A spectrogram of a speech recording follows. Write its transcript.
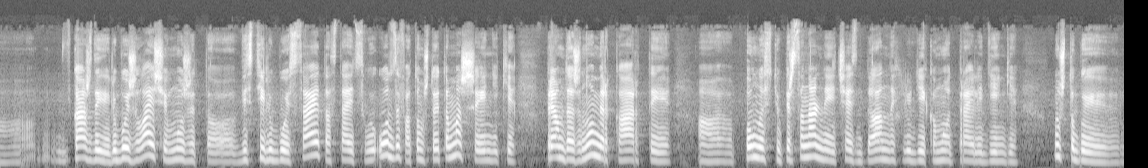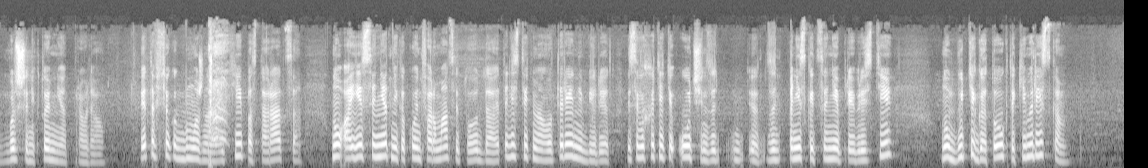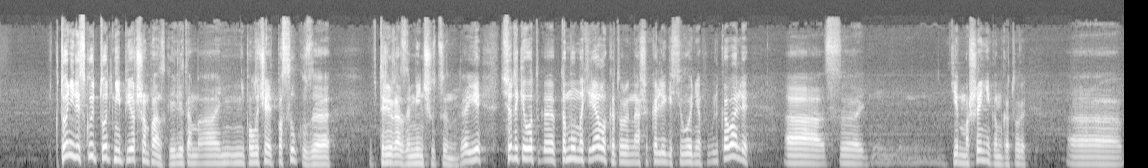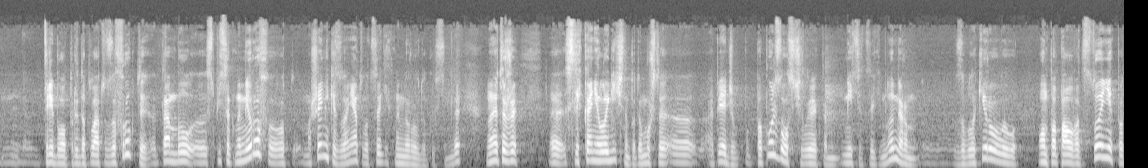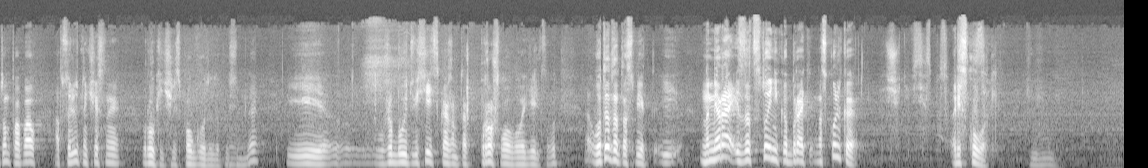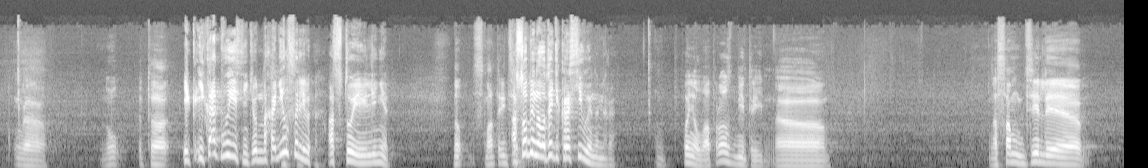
каждый, любой желающий может а, ввести любой сайт, оставить свой отзыв о том, что это мошенники, прям даже номер карты, а, полностью персональная часть данных людей, кому отправили деньги, ну, чтобы больше никто им не отправлял. Это все как бы можно найти, постараться. Ну, а если нет никакой информации, то да, это действительно лотерейный билет. Если вы хотите очень за- э, за- по низкой цене приобрести, ну, будьте готовы к таким рискам. Кто не рискует, тот не пьет шампанское или там а, не получает посылку за в три раза меньшую цену. Да? И все-таки вот э, к тому материалу, который наши коллеги сегодня опубликовали, а, с э, тем мошенником, который а, требовал предоплату за фрукты, там был э, список номеров, вот мошенники звонят вот с этих номеров, допустим. Да? Но это же э, слегка нелогично, потому что, э, опять же, попользовался человек там месяц этим номером, э, заблокировал его, он попал в отстойник, потом попал в абсолютно честные руки через полгода, допустим, да, и э, уже будет висеть, скажем так, прошлого владельца. Вот, вот этот аспект. И номера из отстойника брать насколько рисково? Э, Ну, это, И, и как выяснить, он находился ли в отстое или нет? ну, смотрите. Особенно вот эти красивые номера. Понял вопрос, Дмитрий. Э, На самом деле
